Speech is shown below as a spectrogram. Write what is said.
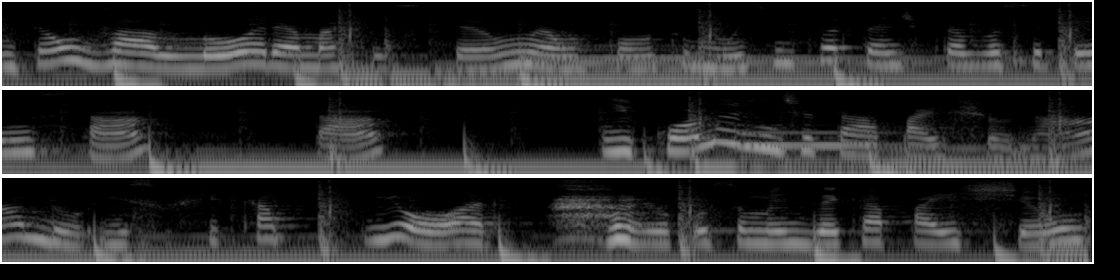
Então, o valor é uma questão, é um ponto muito importante para você pensar, tá? E quando a gente está apaixonado, isso fica pior. Eu costumo dizer que a paixão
